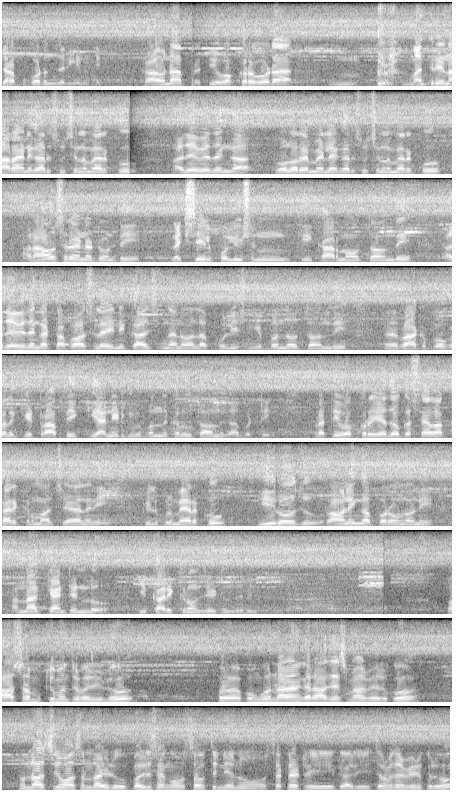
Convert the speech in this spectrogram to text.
జరుపుకోవడం జరిగింది. కావున ప్రతి ఒక్కరు కూడా మంత్రి నారాయణ గారి సూచనల మేరకు అదేవిధంగా రూరల్ ఎమ్మెల్యే గారి సూచనల మేరకు అనవసరమైనటువంటి ఫ్లెక్సీలు పొల్యూషన్కి కారణం అవుతూ ఉంది అదేవిధంగా టపాసులు అవన్నీ కాల్చిన దానివల్ల పొల్యూషన్కి ఇబ్బంది అవుతూ ఉంది రాకపోకలకి ట్రాఫిక్కి అన్నిటికీ ఇబ్బంది కలుగుతూ ఉంది కాబట్టి ప్రతి ఒక్కరూ ఏదో ఒక సేవా కార్యక్రమాలు చేయాలని పిలుపు మేరకు ఈరోజు రామలింగాపురంలోని అన్నా క్యాంటీన్లో ఈ కార్యక్రమం చేయడం జరిగింది. రాష్ట్ర ముఖ్యమంత్రి వర్యులు పొ- పొంగూరు నారాయణ గారి ఆదేశం మేరకు నున్నా శ్రీనివాసన్ నాయుడు బలి సంఘం సౌత్ ఇండియన్ సెక్రటరీ గారి జన్మదిన వేడుకలు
